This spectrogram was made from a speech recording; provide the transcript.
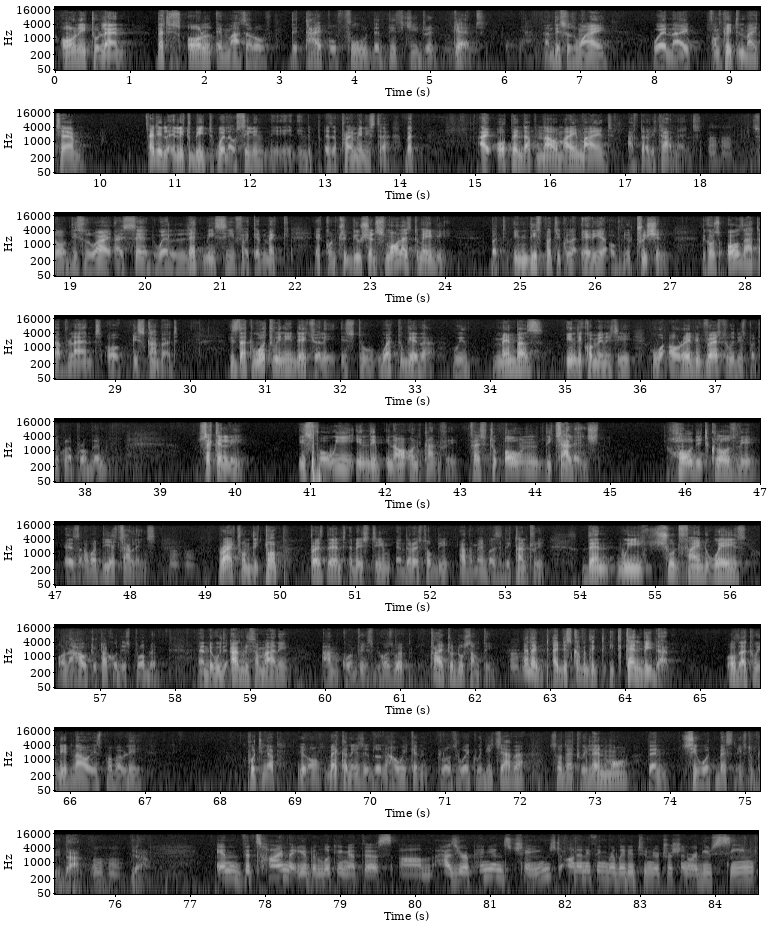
Only to learn that it's all a matter of the type of food that these children get. And this is why when I completed my term, I did a little bit when I was still in, in, in the, as a prime minister, but I opened up now my mind after retirement. Uh-huh. So this is why I said, well, let me see if I can make a contribution, small as it may be, but in this particular area of nutrition, because all that I've learned or discovered is that what we need actually is to work together with members in the community who are already versed with this particular problem. Secondly, is for we in, the, in our own country first to own the challenge, hold it closely as our dear challenge, right from the top president and his team and the rest of the other members in the country, then we should find ways on how to tackle this problem. And with Agri Thamani, I'm convinced because we've tried to do something. And I, I discovered that it can be done. All that we need now is probably putting up, you know, mechanisms on how we can close work with each other so that we learn more, then see what best needs to be done. Yeah. In the time that you've been looking at this, um, has your opinions changed on anything related to nutrition, or have you seen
